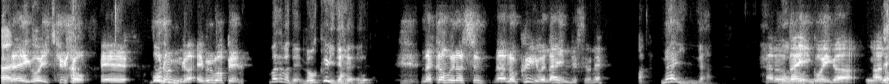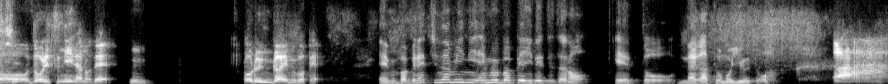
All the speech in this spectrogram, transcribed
第5位、9票。えー、オルンガ、エムバペ。待って待って、6位誰？中村俊、あ6位はないんですよね。あ、ないんだ。あの、第5位が、うんあの、同率2位なので、うん。オルンガ、エムバペ。エムバペね。ちなみにエムバペ入れてたの、えっ、と、長友佑都。あ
